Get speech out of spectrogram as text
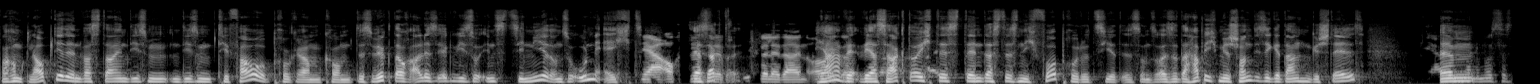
warum glaubt ihr denn, was da in diesem, in diesem TV-Programm kommt? Das wirkt auch alles irgendwie so inszeniert und so unecht. Ja, auch diese wer sagt, da in Oregon. Ja, wer, wer sagt euch das denn, dass das nicht vorproduziert ist und so? Also da habe ich mir schon diese Gedanken gestellt. Ja, ähm, du musst das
